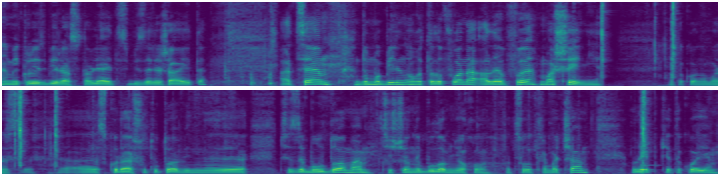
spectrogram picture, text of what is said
На мікро-USB раз вставляєте собі, заряджаєте. А це до мобільного телефона, але в машині. Отако може. Е, Шкода, що тут він е, чи забув вдома, чи що не було в нього оцього тримача липки такої.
